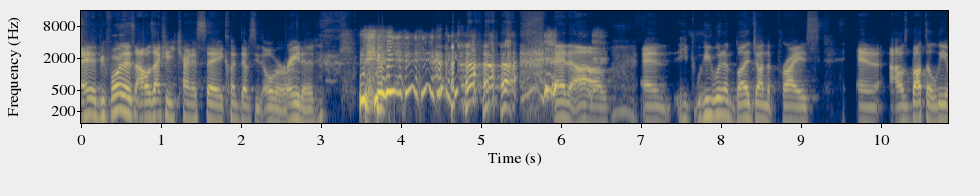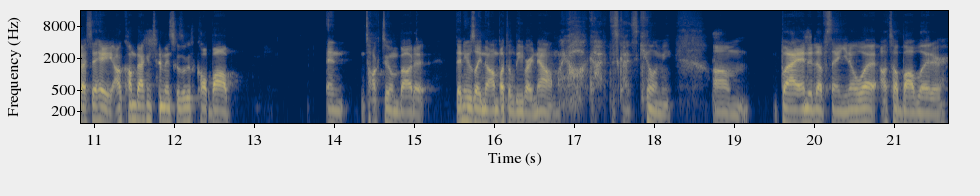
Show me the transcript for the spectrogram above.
and before this, I was actually trying to say Clint Dempsey's overrated. and um and he he wouldn't budge on the price. And I was about to leave. I said, "Hey, I'll come back in ten minutes because we're gonna call Bob and talk to him about it." Then he was like, "No, I'm about to leave right now." I'm like, "Oh God, this guy's killing me." Um, but I ended up saying, "You know what? I'll tell Bob later."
